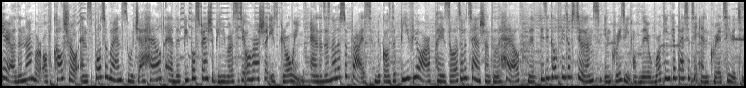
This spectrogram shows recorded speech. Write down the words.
Year, the number of cultural and sports events which are held at the People's Friendship University of Russia is growing. And it is not a surprise, because the PFUR pays a lot of attention to the health, the physical fit of students, increasing of their working capacity and creativity.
